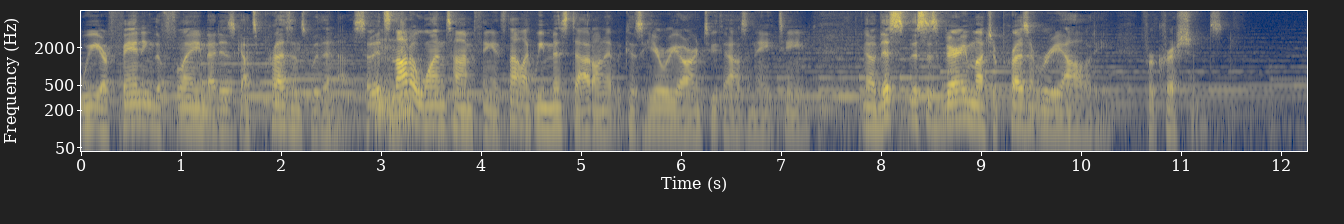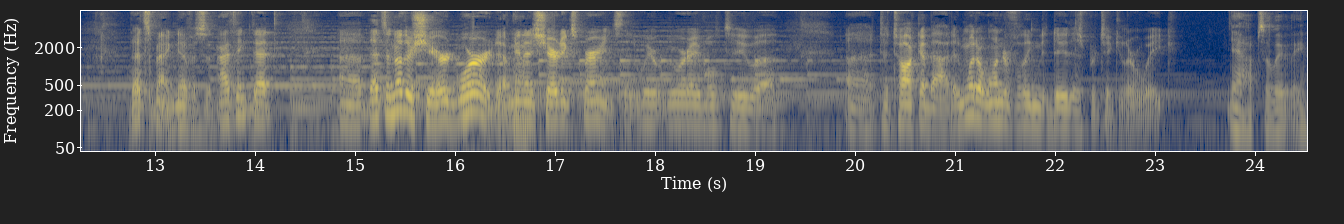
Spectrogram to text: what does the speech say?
we are fanning the flame that is God's presence within us. So it's not a mm-hmm. one-time thing. It's not like we missed out on it because here we are in 2018. No, this this is very much a present reality for Christians. That's magnificent. I think that uh, that's another shared word. I mean, a shared experience that we, we were able to uh, uh, to talk about, and what a wonderful thing to do this particular week. Yeah, absolutely.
